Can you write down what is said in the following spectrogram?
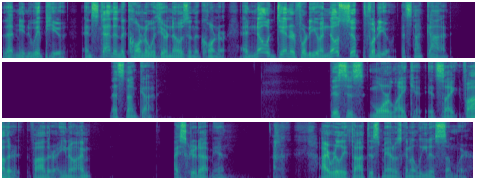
let me whip you and stand in the corner with your nose in the corner and no dinner for you and no soup for you. That's not God. That's not God. This is more like it. It's like, Father, Father, you know, I'm I screwed up, man. I really thought this man was going to lead us somewhere.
